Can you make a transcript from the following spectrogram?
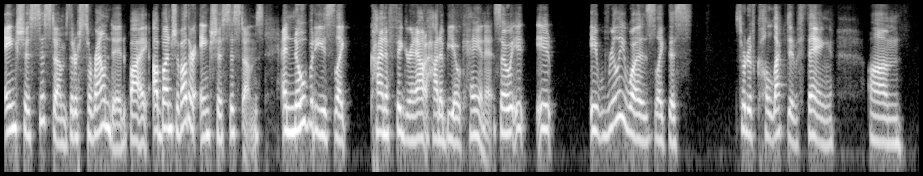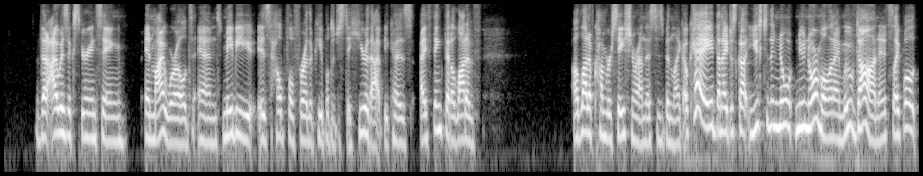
anxious systems that are surrounded by a bunch of other anxious systems and nobody's like kind of figuring out how to be okay in it. So it it it really was like this sort of collective thing um, that I was experiencing in my world, and maybe is helpful for other people to just to hear that because I think that a lot of a lot of conversation around this has been like, okay, then I just got used to the no- new normal and I moved on, and it's like, well,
